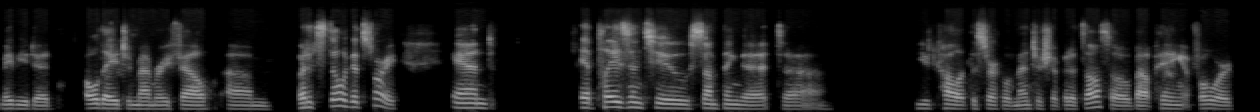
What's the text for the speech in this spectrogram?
maybe you did. Old age and memory fell, um, but it's still a good story, and it plays into something that uh, you'd call it the circle of mentorship, but it's also about paying it forward.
